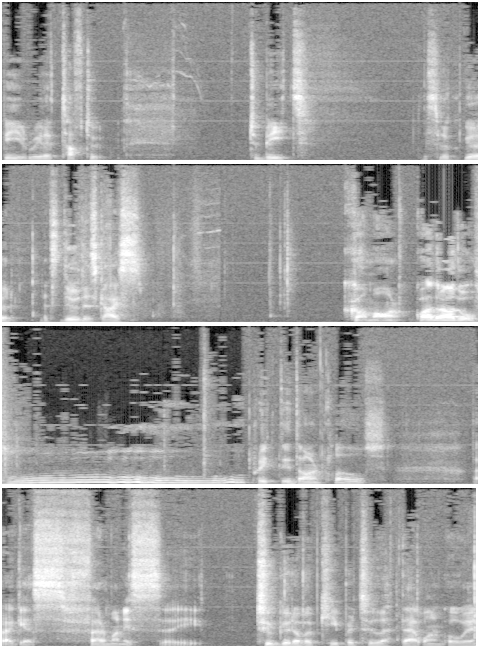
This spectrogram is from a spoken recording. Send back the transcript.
be really tough to to beat. This looks good. Let's do this, guys. Come on, Cuadrado. Ooh, pretty darn close. But I guess Fährmann is uh, too good of a keeper to let that one go in.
